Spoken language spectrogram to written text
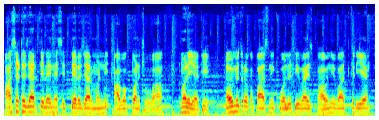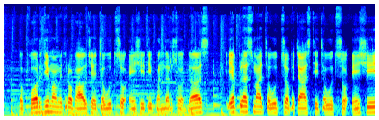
પાસઠ હજારથી લઈને સિત્તેર હજાર મણની આવક પણ જોવા મળી હતી. હવે મિત્રો કપાસની ક્વોલિટી વાઇઝ ભાવની વાત કરીએ તો ફોરજીમાં મિત્રો ભાવ છે ચૌદસો એંશીથી પંદરસો દસ એ પ્લસમાં ચૌદસો પચાસથી ચૌદસો એંશી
